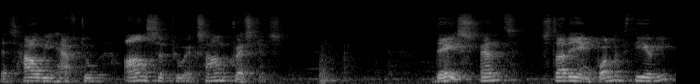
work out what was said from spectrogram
That's how we have to answer to exam questions. They spent studying quantum theory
